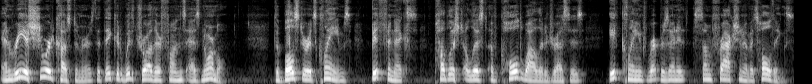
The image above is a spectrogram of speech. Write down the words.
and reassured customers that they could withdraw their funds as normal. To bolster its claims, Bitfinex published a list of cold wallet addresses it claimed represented some fraction of its holdings.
